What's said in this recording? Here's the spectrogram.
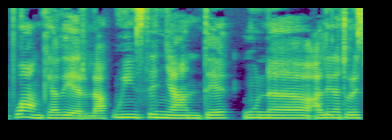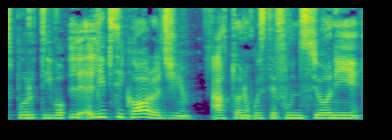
può anche averla un insegnante, un uh, allenatore sportivo, gli psicologi attuano queste funzioni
